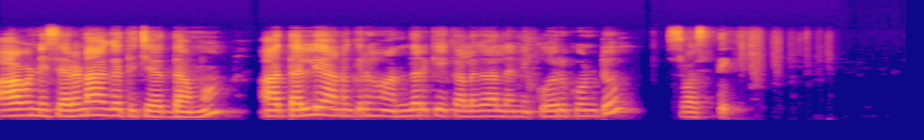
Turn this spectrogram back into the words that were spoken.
ఆవిడ్ని శరణాగతి చేద్దాము. ఆ తల్లి అనుగ్రహం అందరికీ కలగాలని కోరుకుంటూ స్వస్తి.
